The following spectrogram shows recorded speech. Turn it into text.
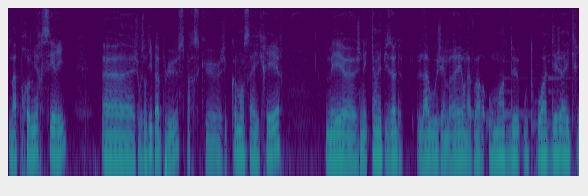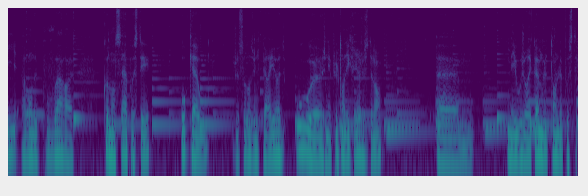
ma première série. Euh, je vous en dis pas plus parce que j'ai commencé à écrire, mais euh, je n'ai qu'un épisode. Là où j'aimerais en avoir au moins deux ou trois déjà écrits avant de pouvoir euh, commencer à poster, au cas où je sois dans une période où je n'ai plus le temps d'écrire justement, mais où j'aurai quand même le temps de le poster.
